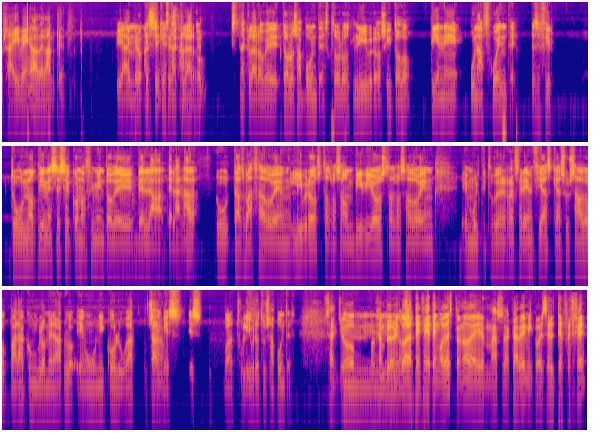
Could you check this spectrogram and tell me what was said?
pues ahí venga, adelante. Y Yo creo que sí, que está está claro. bien. Está claro que todos los apuntes, todos los libros y todo, tiene una fuente. Es decir, tú no tienes ese conocimiento de, de la, de la nada. Tú te has basado en libros, te has basado en vídeos, te has basado en, en multitud de referencias que has usado para conglomerarlo en un único lugar. O sea, Claro. que es, es, bueno, tu libro, tus apuntes. O sea, yo, por ejemplo, Mm, el único no de la sé. experiencia que tengo de esto, ¿no? De más académico es el TFG.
